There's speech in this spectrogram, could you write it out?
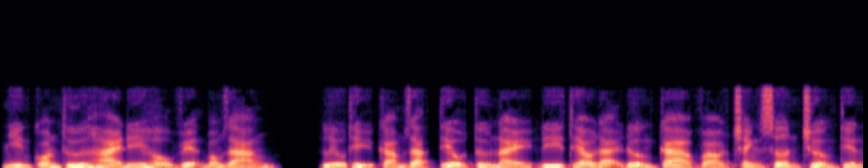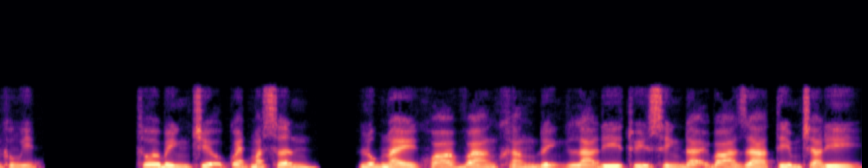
Nhìn con thứ hai đi hậu viện bóng dáng, lưu thị cảm giác tiểu tử này đi theo đại đường ca vào tranh sơn trưởng tiến không ít. Thôi bình triệu quét mắt sân, lúc này khóa vàng khẳng định là đi thủy sinh đại bá ra tìm cha đi,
